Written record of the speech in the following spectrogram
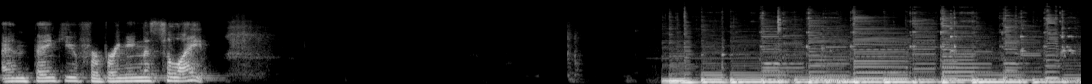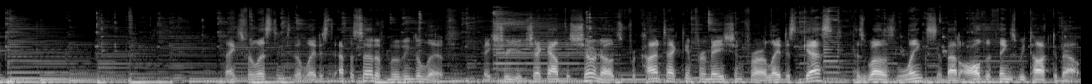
And thank you for bringing this to light. Thanks for listening to the latest episode of Moving to Live. Make sure you check out the show notes for contact information for our latest guest, as well as links about all the things we talked about.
